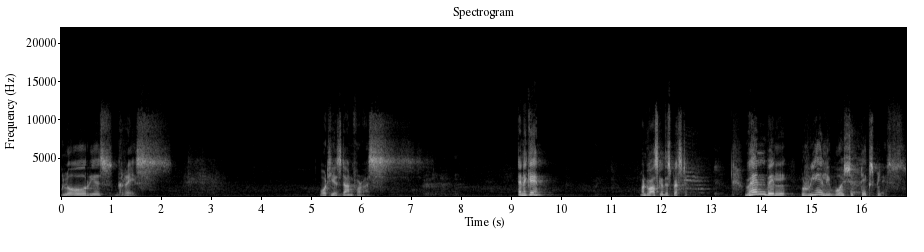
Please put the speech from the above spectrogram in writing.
glorious grace. what He has done for us. And again, I want to ask you this question When will really worship takes place?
